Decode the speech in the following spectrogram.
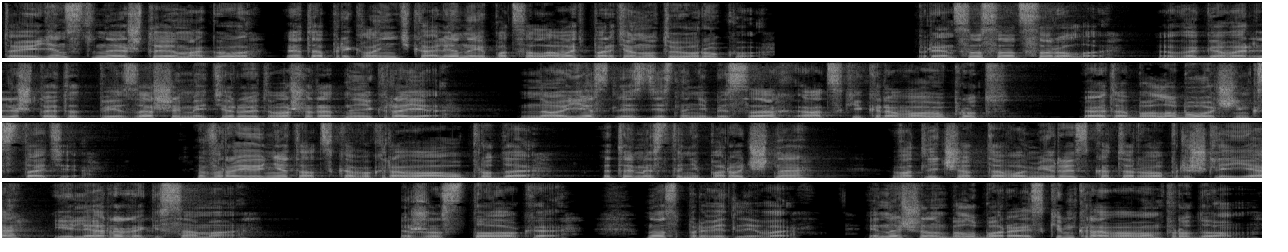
то единственное, что я могу, это преклонить колено и поцеловать протянутую руку. «Принцесса Ацурола, вы говорили, что этот пейзаж имитирует ваши родные края. Но есть ли здесь на небесах адский кровавый пруд? Это было бы очень кстати». «В раю нет адского кровавого пруда. Это место непорочно, в отличие от того мира, из которого пришли я и Лера Раги сама. Жестоко, но справедливо. Иначе он был бы райским кровавым прудом.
